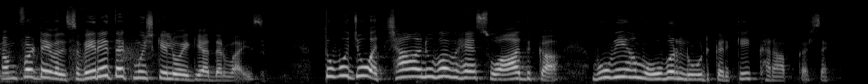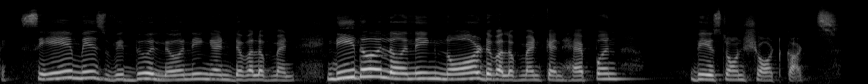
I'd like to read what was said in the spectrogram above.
कंफर्टेबल सवेरे तक मुश्किल होएगी अदरवाइज़ तो वो जो अच्छा अनुभव है स्वाद का, वो भी हम ओवरलोड करके ख़राब कर सकते हैं। Same is with learning and development neither learning nor development can happen based on shortcuts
